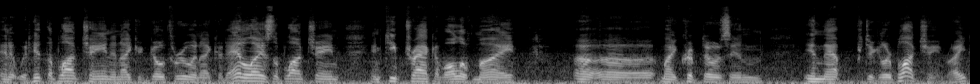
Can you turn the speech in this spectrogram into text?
and it would hit the blockchain and I could go through and I could analyze the blockchain and keep track of all of my uh, my cryptos in in that particular blockchain, right?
